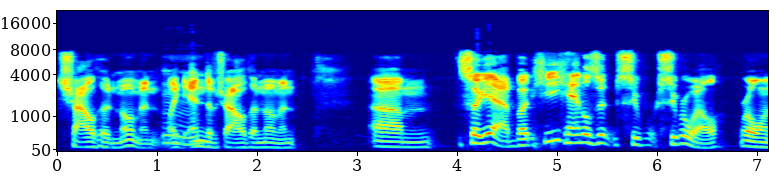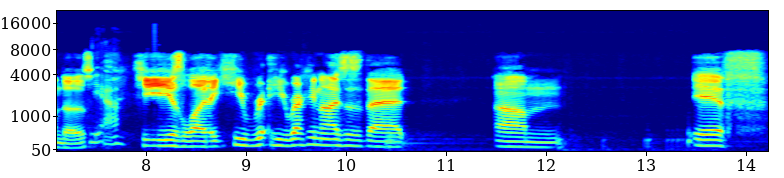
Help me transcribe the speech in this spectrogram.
childhood moment, like Mhm. end of childhood moment. Um. So yeah, but he handles it super super well. Roland does. yeah. He's like he re- he recognizes that, um, if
